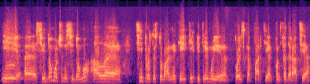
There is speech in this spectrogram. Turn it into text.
і е, свідомо чи не свідомо, але ці протестувальники, яких підтримує польська партія Конфедерація,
